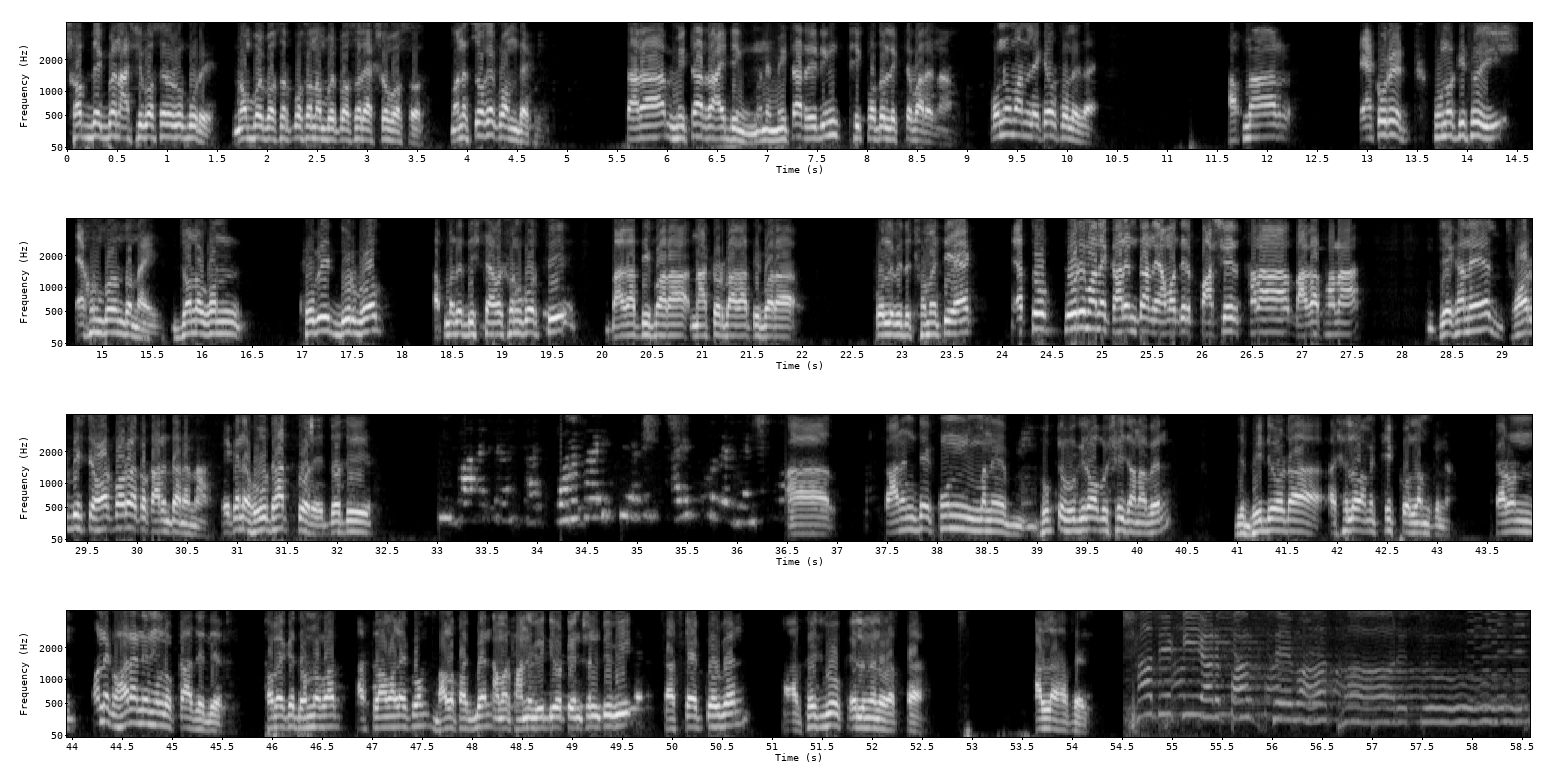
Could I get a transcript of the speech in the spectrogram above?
সব দেখবেন আশি বছরের উপরে, নব্বই বছর, পঁচানব্বই বছর, একশো বছর। মানে চোখে কম দেখে তারা মিটার রাইডিং মানে মিটার রিডিং ঠিক মতো লিখতে পারে না। অনুমান লেখেও চলে যায়। আপনার অ্যাকোরেট কোনো কিছুই এখন পর্যন্ত নাই। জনগণ খুবই দুর্ভোগ। আপনাদের দৃষ্টি আকর্ষণ করছি। বাগাতিপাড়া, নাটোর বাগাতিপাড়া পল্লী বিদ্যুৎ সমিতি এক। এত পরিমাণে কারেন্ট টানে আমাদের পাশের থানা, বাগা থানা যেখানে ঝড় বৃষ্টি হওয়ার পরও এত কারেন্ট আনে না। এখানে হুটহাট করে যদি আর কারেন্টে কোন মানে ভুক্তভোগীরা অবশ্যই জানাবেন যে ভিডিওটা আসলেও আমি ঠিক করলাম কিনা। কারণ অনেক হয়রানিমূলক কাজ এদের। সবাইকে ধন্যবাদ। আসসালামু আলাইকুম। ভালো থাকবেন। আমার funny video tension TV subscribe করবেন। আর ফেসবুক এলোমেলো রাস্তা। আল্লাহ হাফেজ। সাদে কি আর পাকছে মাথার চুল?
